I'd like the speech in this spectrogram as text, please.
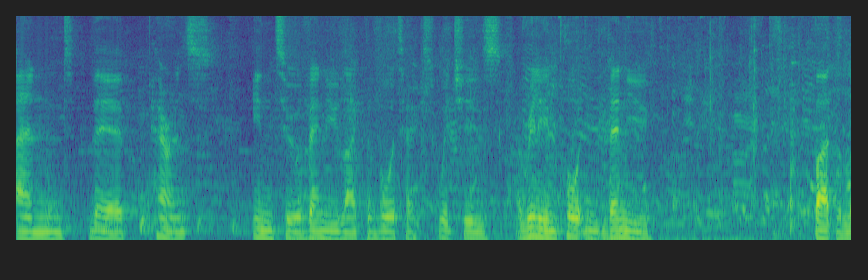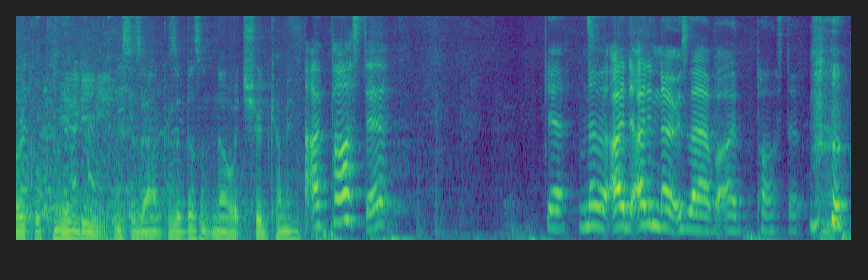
and their parents into a venue like the Vortex, which is a really important venue, but the local community misses out because it doesn't know it should come in. I passed it. Yeah, I've never. I, I didn't know it was there, but I passed it.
